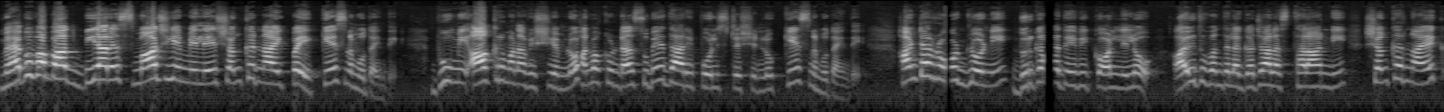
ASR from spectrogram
మహబూబాబాద్ బీఆర్ఎస్ మాజీ ఎమ్మెల్యే శంకర్ నాయక్ పై కేసు నమోదైంది. భూమి ఆక్రమణ విషయంలో హన్మకొండ సుబేదారి పోలీస్ స్టేషన్లో కేసు నమోదైంది. హంటర్ రోడ్లోని దుర్గాదేవి కాలనీలో ఐదు వందల గజాల స్థలాన్ని శంకర్ నాయక్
